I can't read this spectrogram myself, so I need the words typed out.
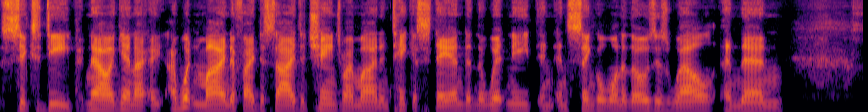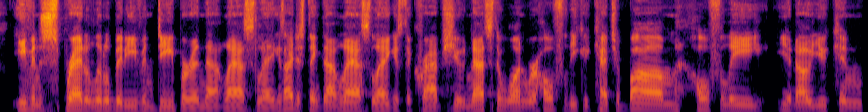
six deep. Now, again, I, I wouldn't mind if I decide to change my mind and take a stand in the Whitney and, and single one of those as well. And then even spread a little bit even deeper in that last leg. Because I just think that last leg is the crapshoot, and that's the one where hopefully you could catch a bomb. Hopefully, you know, you can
